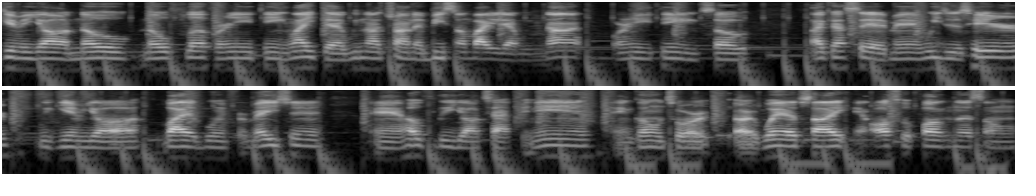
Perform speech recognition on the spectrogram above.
giving y'all no no fluff or anything like that. We not trying to be somebody that we not or anything. So like I said, man, we just here. We giving y'all valuable information, and hopefully y'all tapping in and going to our, our website and also following us on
